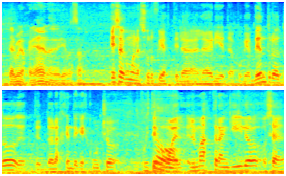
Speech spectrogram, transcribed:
en términos generales no debería pasar. ¿Esa cómo la surfeaste, la, la grieta? Porque dentro de todo, de, de toda la gente que escucho, fuiste No. como el, el más tranquilo, o sea,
